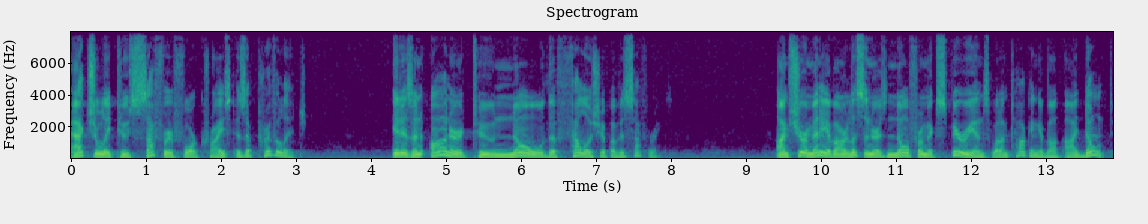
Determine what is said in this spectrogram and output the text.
Actually, to suffer for Christ is a privilege. It is an honor to know the fellowship of his sufferings. I'm sure many of our listeners know from experience what I'm talking about. I don't.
